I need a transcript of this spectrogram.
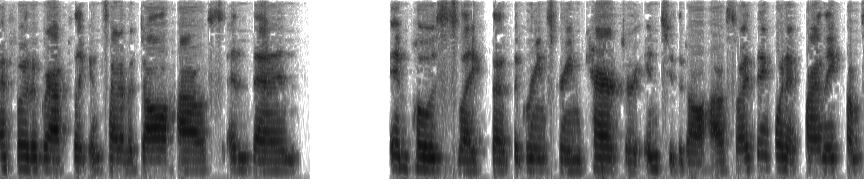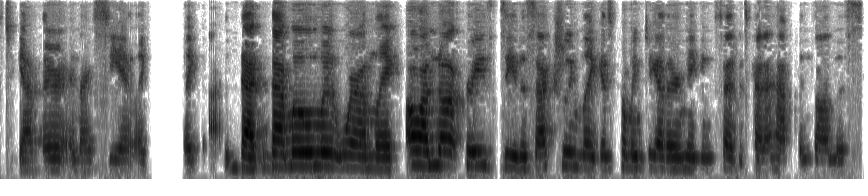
I photographed like inside of a dollhouse and then imposed like the, the green screen character into the dollhouse. So I think when it finally comes together and I see it like like that that moment where I'm like, oh, I'm not crazy. This actually like is coming together and making sense. Kind of happens on this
